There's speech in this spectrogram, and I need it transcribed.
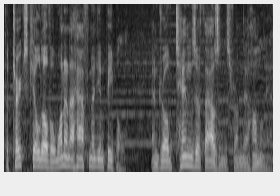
the Turks killed over one and a half million people and drove tens of thousands from their homeland.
